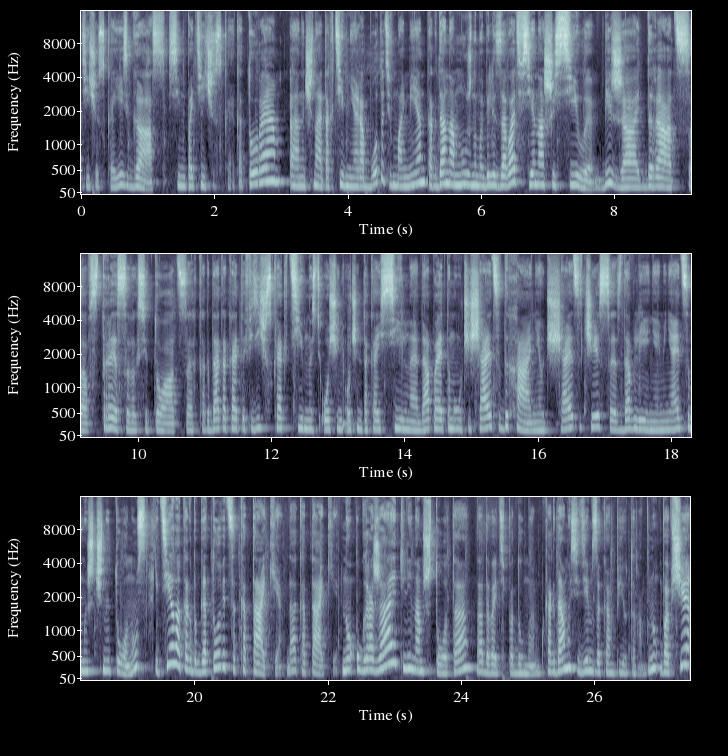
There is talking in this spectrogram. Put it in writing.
парасимпатическая, есть газ симпатическая, которая э, начинает активнее работать в момент, когда нам нужно мобилизовать все наши силы, бежать, драться в стрессовых ситуациях, когда какая-то физическая активность очень-очень такая сильная, да, поэтому учащается дыхание, учащается ЧСС, давление, меняется мышечный тонус, и тело как бы готовится к атаке, да, к атаке. Но угрожает ли нам что-то, да, давайте подумаем, когда мы сидим за компьютером? Ну, вообще,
